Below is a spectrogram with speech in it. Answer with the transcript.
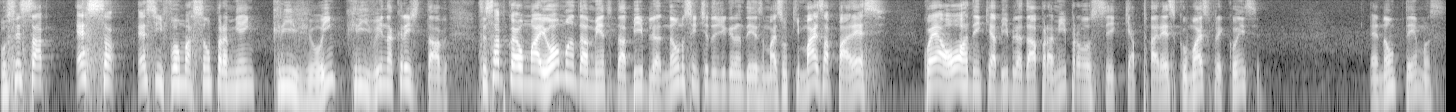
Você sabe, essa, essa informação para mim é incrível, incrível, inacreditável. Você sabe qual é o maior mandamento da Bíblia? Não no sentido de grandeza, mas o que mais aparece? Qual é a ordem que a Bíblia dá para mim e para você que aparece com mais frequência? É não temas.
